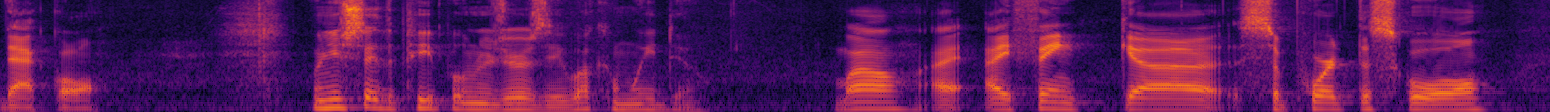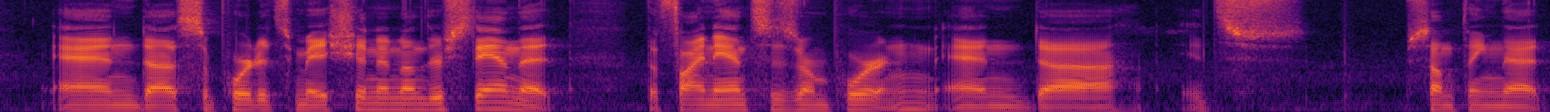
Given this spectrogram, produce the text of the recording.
that goal. When you say the people of New Jersey, what can we do? Well, I, I think uh, support the school and uh, support its mission and understand that the finances are important and uh, it's something that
